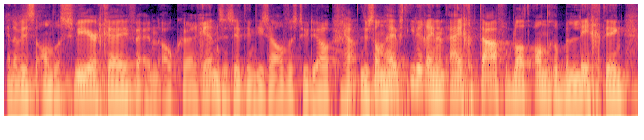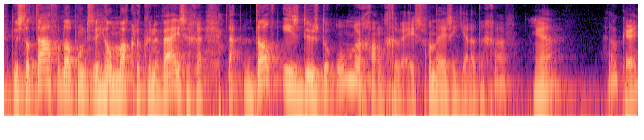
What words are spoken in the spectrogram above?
En dan wil ze een andere sfeer geven. En ook eh, Renze zit in diezelfde studio. Ja. Dus dan heeft iedereen een eigen tafelblad, andere belichting. Dus dat tafelblad moeten ze heel makkelijk kunnen wijzigen. Nou, dat is dus de ondergang geweest van deze Jelle de Graaf. Ja, oké.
